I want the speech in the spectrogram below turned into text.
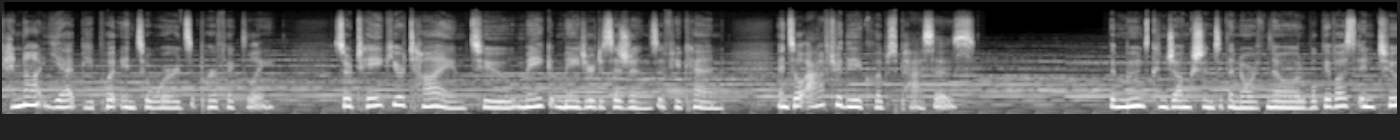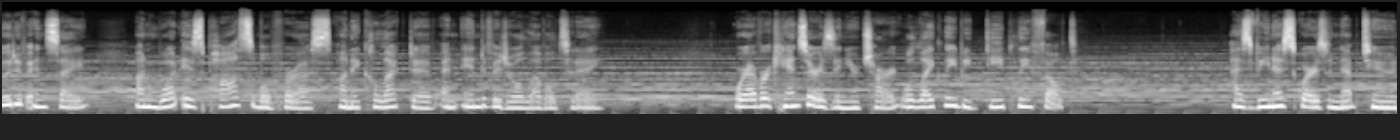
cannot yet be put into words perfectly. So take your time to make major decisions if you can until after the eclipse passes. The moon's conjunction to the North Node will give us intuitive insight on what is possible for us on a collective and individual level today. Wherever Cancer is in your chart will likely be deeply felt as Venus squares Neptune,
